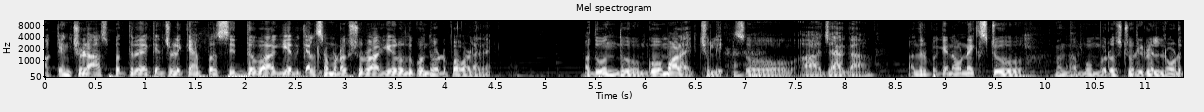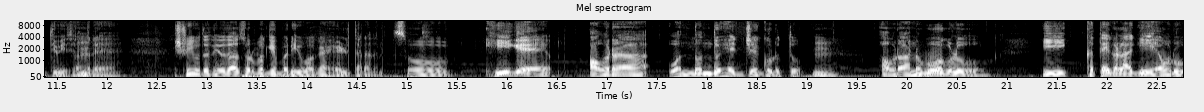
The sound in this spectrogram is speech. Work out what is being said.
ಆ ಕೆಂಚುಳಿ ಆಸ್ಪತ್ರೆ ಕೆಂಚುಳಿ ಕ್ಯಾಂಪಸ್ ಸಿದ್ಧವಾಗಿ ಅದು ಕೆಲಸ ಮಾಡೋಕೆ ಶುರು ಆಗಿರೋದಕ್ಕೊಂದು ದೊಡ್ಡ ಪವಾಡನೇ. ಅದು ಒಂದು ಗೋಮಾಳ ಆ್ಯಕ್ಚುಲಿ ಸೊ ಆ ಜಾಗ. ಅದ್ರ ಬಗ್ಗೆ ನಾವು ನೆಕ್ಸ್ಟ್ ಮುಂಬರೋ ಸ್ಟೋರಿಗಳಲ್ಲಿ ನೋಡ್ತೀವಿ. ಅಂದರೆ ಶ್ರೀಯುತ ದೇವದಾಸರ ಬಗ್ಗೆ ಬರೆಯುವಾಗ ಹೇಳ್ತಾರೆ ಅದನ್ನು. ಸೊ ಹೀಗೆ ಅವರ ಒಂದೊಂದು ಹೆಜ್ಜೆ ಗುರುತು. ಅವರ ಅನುಭವಗಳು ಈ ಕತೆಗಳಾಗಿ ಅವರು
